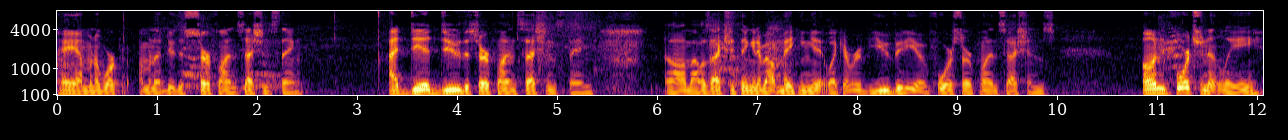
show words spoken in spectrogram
hey, I'm gonna work, I'm gonna do this Surfline Sessions thing. I did do the Surfline Sessions thing. Um, I was actually thinking about making it like a review video for Surfline Sessions. Unfortunately,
